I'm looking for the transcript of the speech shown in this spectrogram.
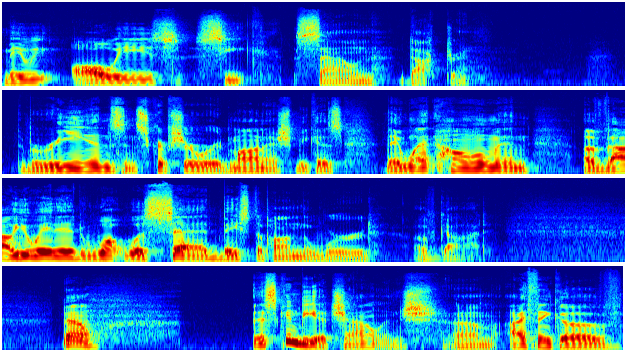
May we always seek sound doctrine. The Bereans in Scripture were admonished because they went home and evaluated what was said based upon the Word of God. Now, this can be a challenge. Um, I think of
